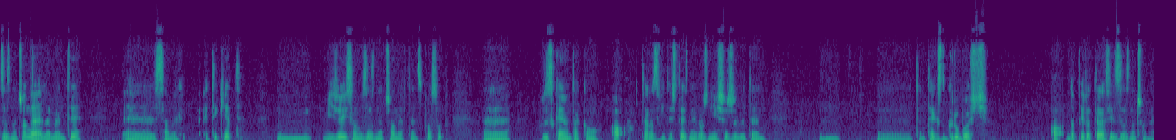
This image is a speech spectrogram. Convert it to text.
zaznaczone elementy e, samych etykiet, mm, jeżeli są zaznaczone w ten sposób, e, uzyskają taką, o, teraz widać, to jest najważniejsze, żeby ten, mm, e, ten tekst grubość, o, dopiero teraz jest zaznaczony.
